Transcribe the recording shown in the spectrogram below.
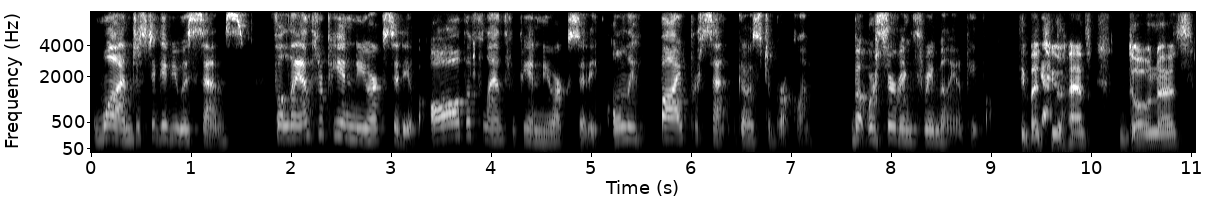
one just to give you a sense philanthropy in new york city of all the philanthropy in new york city only 5% goes to brooklyn but we're serving 3 million people. But yeah. you have donors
